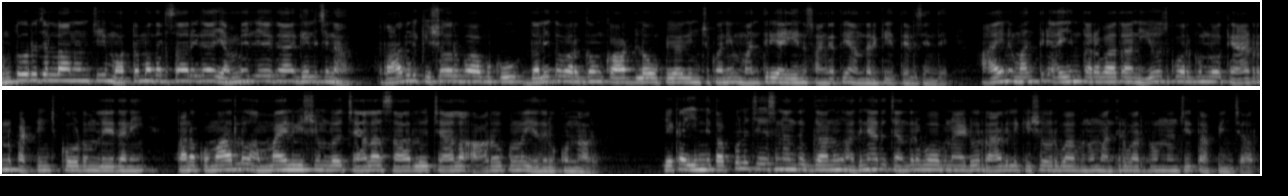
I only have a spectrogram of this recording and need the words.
గుంటూరు జిల్లా నుంచి మొట్టమొదటిసారిగా ఎమ్మెల్యేగా గెలిచిన రావిలి కిషోర్ బాబుకు దళిత వర్గం కార్డులో ఉపయోగించుకొని మంత్రి అయిన సంగతి అందరికీ తెలిసిందే. ఆయన మంత్రి అయిన తర్వాత నియోజకవర్గంలో కేడర్ను పట్టించుకోవడం లేదని తన కుమారులు అమ్మాయిల విషయంలో చాలా సార్లు చాలా ఆరోపణలు ఎదుర్కొన్నారు. ఇక ఇన్ని తప్పులు చేసినందుకు గాను అధినేత చంద్రబాబు నాయుడు రావిలి కిషోర్ బాబును మంత్రివర్గం నుంచి తప్పించారు.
